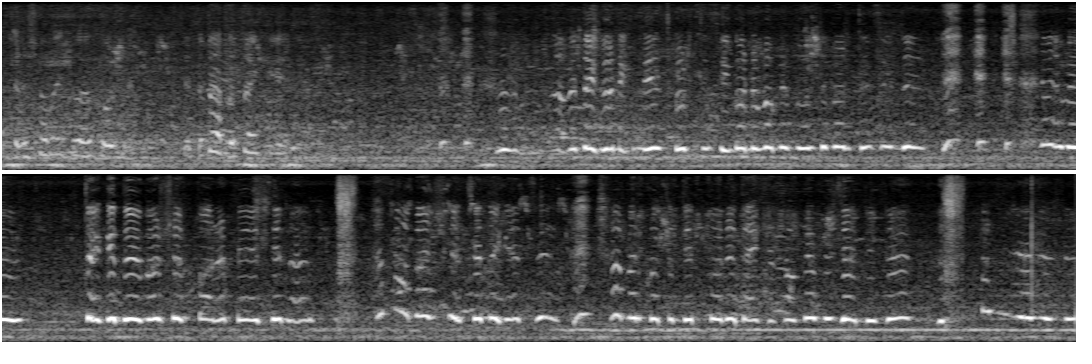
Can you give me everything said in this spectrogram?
আপনারা সবাই দোয়া করবেন। যাতে ভালো থাকে। আমি তাকে অনেক মিস করতেছি, কোনোভাবে বলতে পারতেছি না। আমি তাকে দুই বছর পরে পেয়েছিলাম। আবার সে চলে গেছে। আবার কতদিন পরে দেখা হবে আমি জানি না। আমি জানি না।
